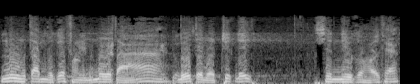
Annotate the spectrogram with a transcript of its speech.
lưu tâm về cái phần mô tả biểu tượng về triết lý. Xin nhiều câu hỏi khác.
